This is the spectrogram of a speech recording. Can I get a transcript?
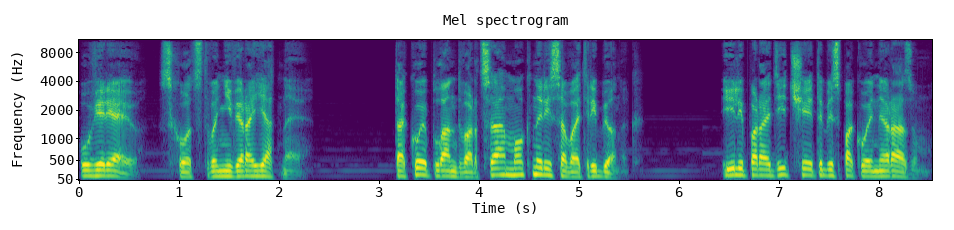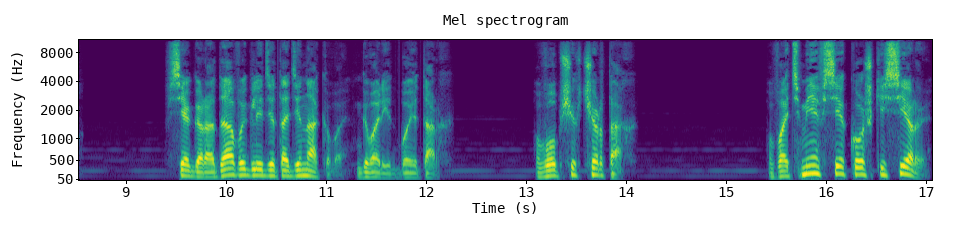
Уверяю, сходство невероятное. Такой план дворца мог нарисовать ребенок. Или породить чей-то беспокойный разум. Все города выглядят одинаково, говорит Боэтарх. В общих чертах. «Во тьме все кошки серы»,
